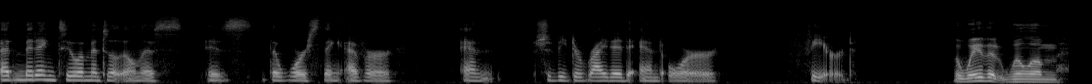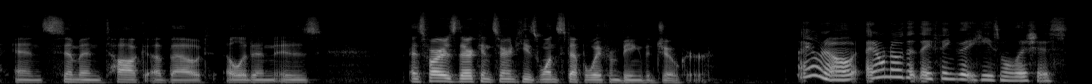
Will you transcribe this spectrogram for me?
admitting to a mental illness is the worst thing ever and should be derided and or feared. The way that Wilem and Simmon talk about Elodin is as far as they're concerned, he's one step away from being the Joker. I don't know. I don't know that they think that he's malicious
